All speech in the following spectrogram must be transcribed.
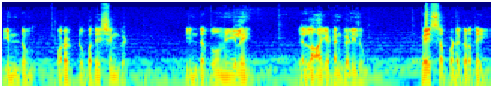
இன்றும் புரட்டு உபதேசங்கள் இந்த பூமியிலே எல்லா இடங்களிலும் பேசப்படுகிறதை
